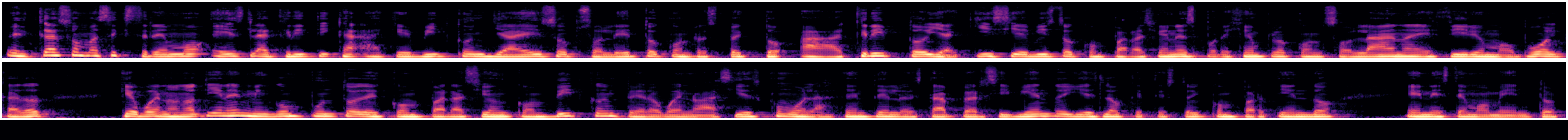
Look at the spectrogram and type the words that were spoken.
El caso más extremo es la crítica a que Bitcoin ya es obsoleto con respecto a cripto y aquí sí he visto comparaciones por ejemplo con Solana, Ethereum o Polkadot que bueno no tienen ningún punto de comparación con Bitcoin pero bueno así es como la gente lo está percibiendo y es lo que te estoy compartiendo en este momento.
